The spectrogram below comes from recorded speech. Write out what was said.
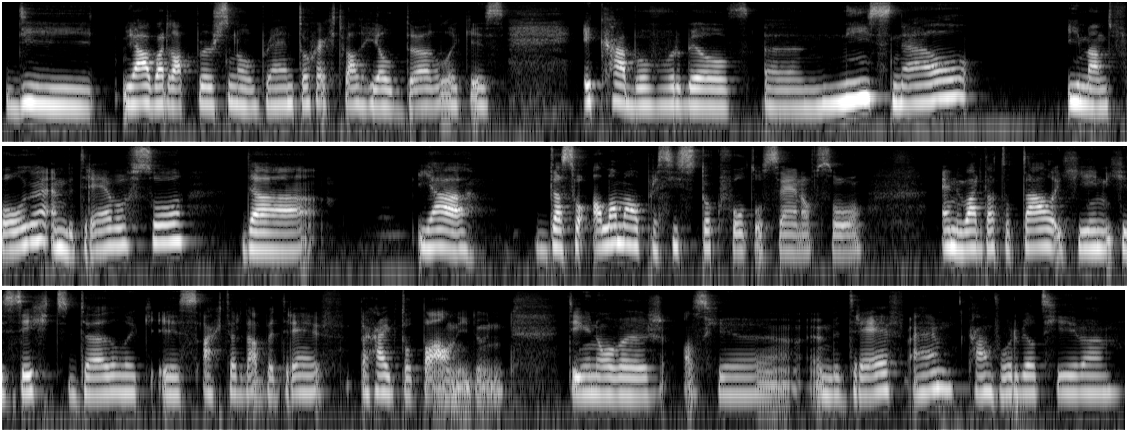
die, ja, waar dat personal brand toch echt wel heel duidelijk is. Ik ga bijvoorbeeld uh, niet snel iemand volgen, een bedrijf of zo, dat, ja, dat zo allemaal precies stokfoto's zijn of zo. En waar dat totaal geen gezicht duidelijk is achter dat bedrijf. Dat ga ik totaal niet doen. Tegenover als je een bedrijf... Hè, ik ga een voorbeeld geven.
